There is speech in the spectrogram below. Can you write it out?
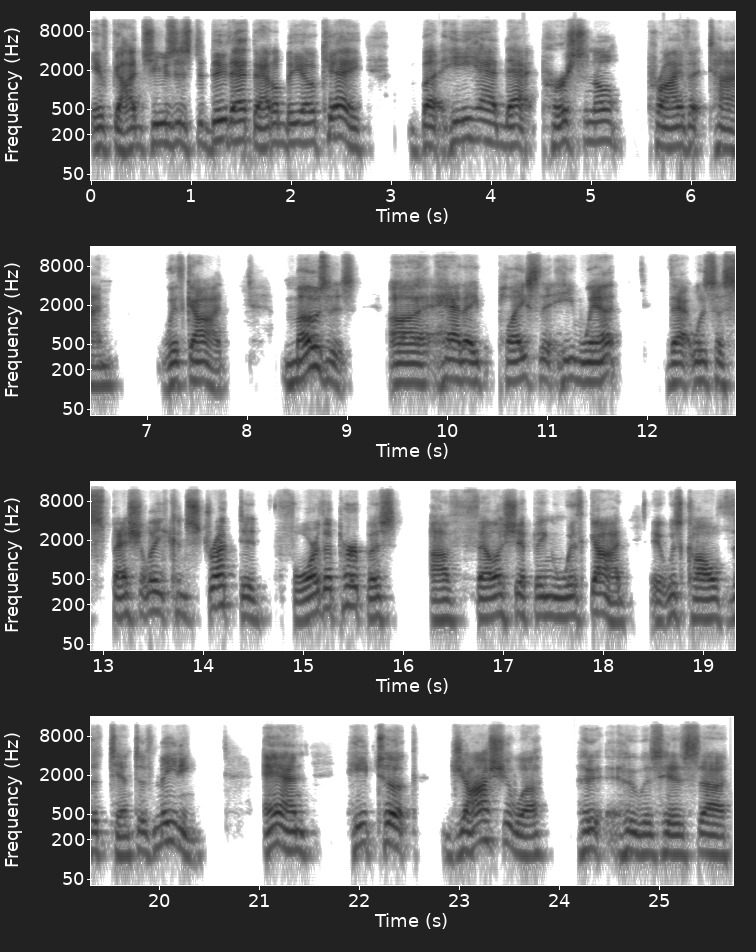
If God chooses to do that, that'll be okay. But he had that personal, private time with God. Moses uh, had a place that he went that was especially constructed for the purpose of fellowshipping with God. It was called the tent of meeting. And he took Joshua, who who was his uh,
